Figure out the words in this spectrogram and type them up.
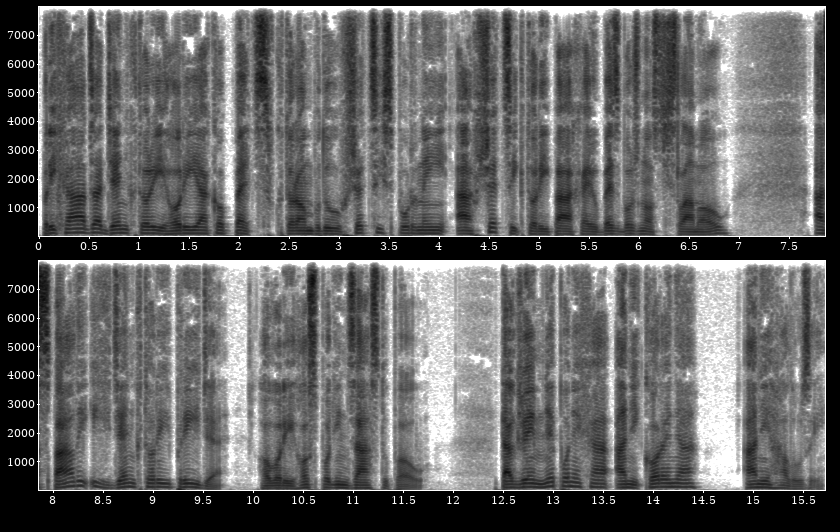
prichádza deň, ktorý horí ako pec, v ktorom budú všetci spurní a všetci, ktorí páchajú bezbožnosť slamov, a spáli ich deň, ktorý príde, hovorí hospodin zástupov. Takže im neponechá ani koreňa, ani haluzy.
